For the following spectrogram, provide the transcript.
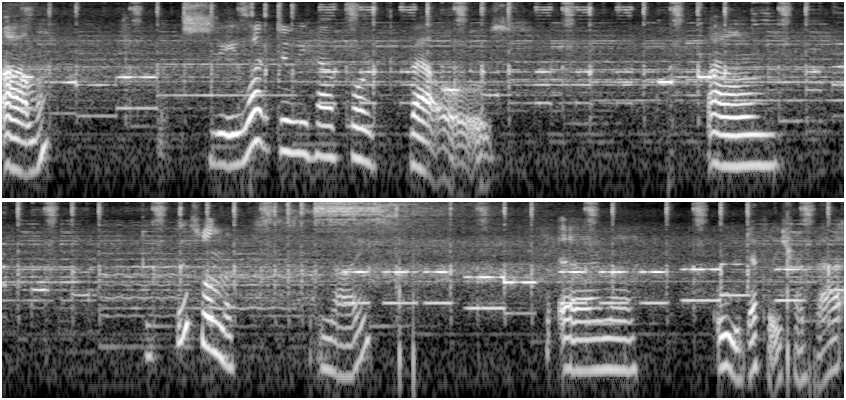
Um. Let's see, what do we have for bells? Um. This one looks nice. Um, uh, ooh, definitely try that.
